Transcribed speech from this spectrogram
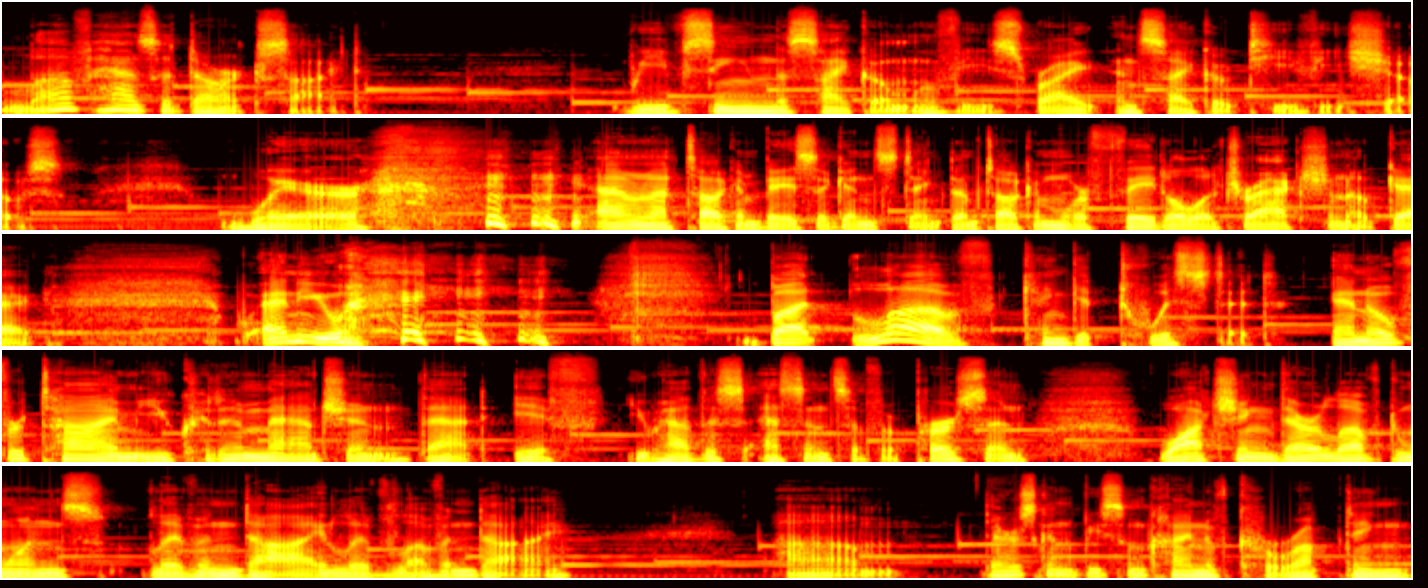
love has a dark side. We've seen the psycho movies, right? And psycho TV shows where I'm not talking basic instinct, I'm talking more fatal attraction, okay? Anyway, but love can get twisted. And over time, you could imagine that if you have this essence of a person watching their loved ones live and die, live, love, and die, um, there's going to be some kind of corrupting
